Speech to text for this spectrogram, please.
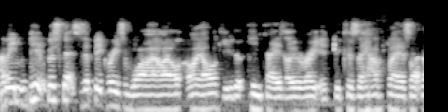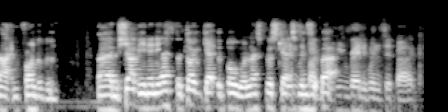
I mean, P- Busquets is a big reason why I, I argue that Piqué is overrated because they have players like that in front of them. Um, Xavi and Iniesta don't get the ball unless Busquets wins it back. He really wins it back.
